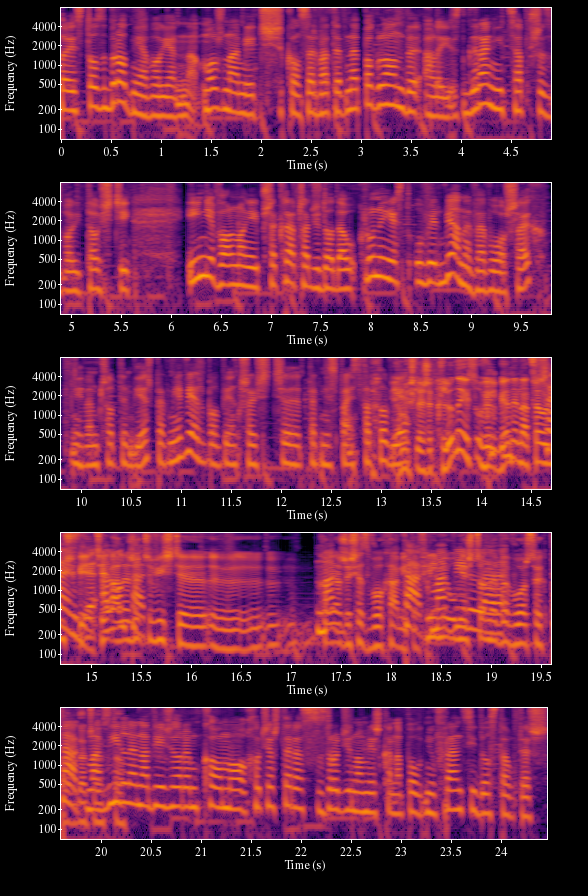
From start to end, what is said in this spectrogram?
to jest to zbrodnia wojenna. Można mieć konserwatywne poglądy, ale jest granica przyzwoitości i nie wolno jej przekraczać, dodał. Clooney jest uwielbiany we Włoszech. Nie wiem, czy o tym wiesz, pewnie wiesz, bo większość e, pewnie z państwa to wie. Ja myślę, że Clooney jest uwielbiany na całym Wszędzie, świecie, ale ale, tak. rzeczywiście yy, kojarzy się z Włochami. Tak, Te filmy umieszczone we Włoszech, tak, prawda, ma willę nad jeziorem Como, chociaż teraz z rodziną mieszka na południu Francji, dostał też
